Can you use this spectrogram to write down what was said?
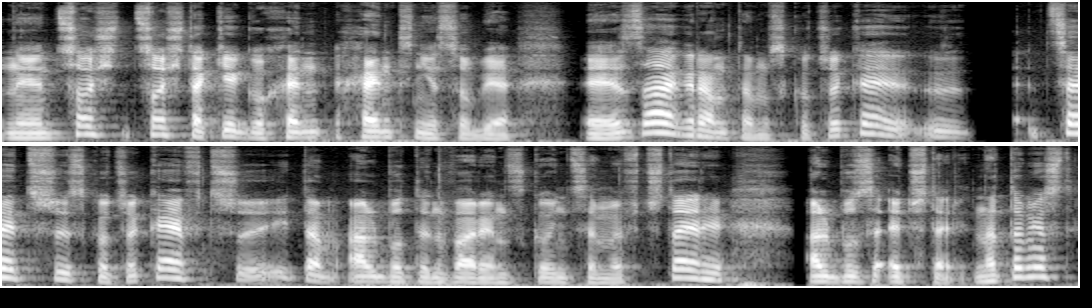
Y, Coś, coś takiego chę, chętnie sobie y, zagram, tam skoczek E- y, C3, skoczek F3 i tam albo ten wariant z gońcem F4, albo z E4. Natomiast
